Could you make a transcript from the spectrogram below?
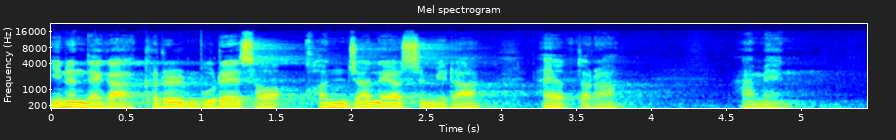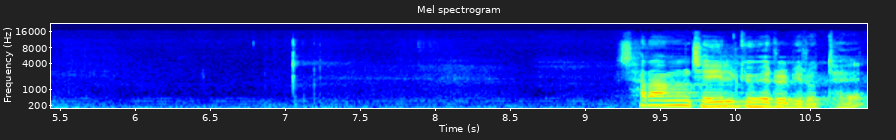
이는 내가 그를 물에서 건져내었음이라 하였더라. 아멘. 사랑 제일교회를 비롯해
